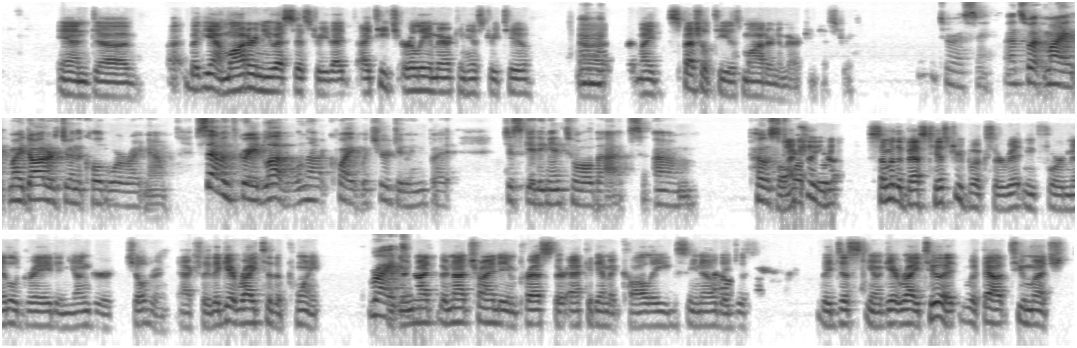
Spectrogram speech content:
and uh, uh, but yeah, modern U.S. history. That I teach early American history too, uh, but my specialty is modern American history. Interesting that's what my my daughter's doing the cold war right now seventh grade level not quite what you're doing but just getting into all that um post Well, actually, you know, some of the best history books are written for middle grade and younger children. Actually, they get right to the point. right They're not they're not trying to impress their academic colleagues. You know, they just they just you know get right to it without too much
